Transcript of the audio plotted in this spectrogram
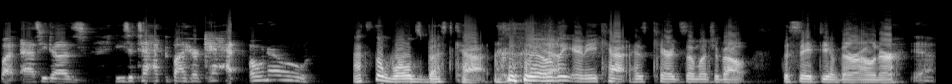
But as he does, he's attacked by her cat. Oh no! That's the world's best cat. I don't Yeah. think any cat has cared so much about the safety of their owner. Yeah.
